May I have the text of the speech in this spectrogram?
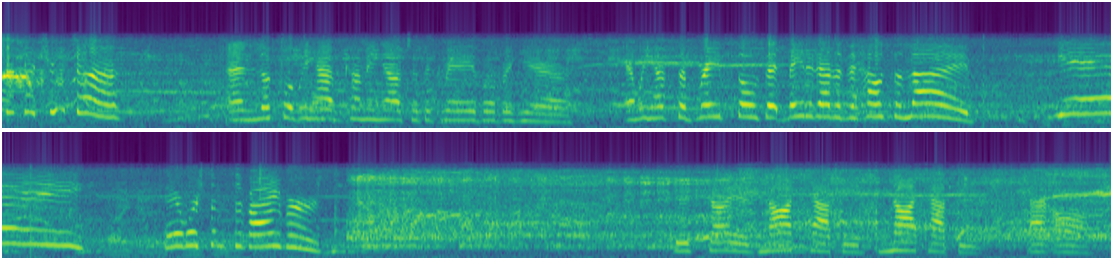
trick-or-treater. Uh. And look what we have coming out of the grave over here. And we have some brave souls that made it out of the house alive. Yay! There were some survivors. This guy is not happy, not happy at all.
